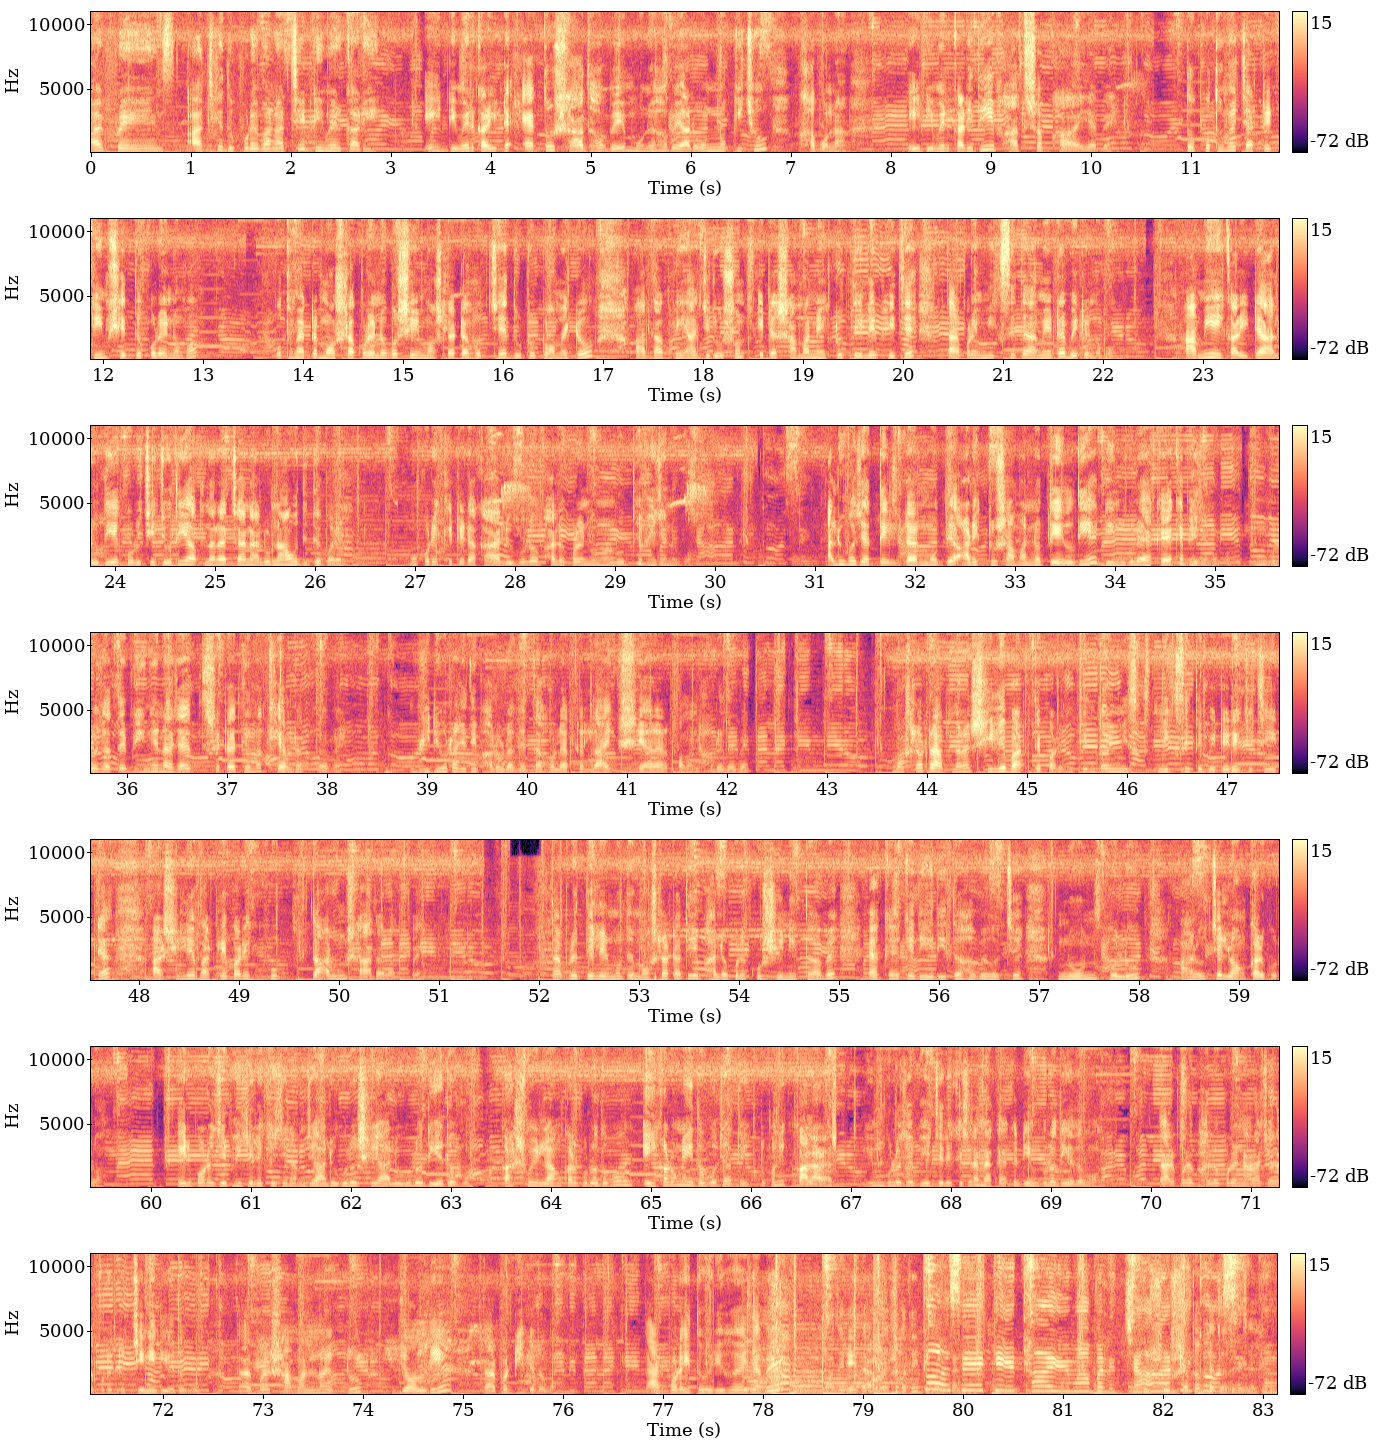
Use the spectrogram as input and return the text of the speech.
Hi friends আজকে দুপুরে বানাচ্ছি ডিমের কারি। এই ডিমের কারিটা এত স্বাদ হবে, মনে হবে আর অন্য কিছু খাব না। এই ডিমের কারি দিয়ে ভাত সব খাওয়া যাবে। তো প্রথমে চারটে ডিম সেদ্ধ করে নেব। প্রথমে একটা মশলা করে নেব, সেই মশলাটা হচ্ছে দুটো টমেটো, আদা, পেঁয়াজ, রসুন, এটা সামান্য একটু তেলে ভেজে তারপরে মিক্সিতে আমি এটা বেটে নেব। আমি এই কারিটা আলু দিয়ে করেছি, যদি আপনারা চান আলু নাও দিতে পারেন। ডুমো করে কেটে রাখা আলুগুলো ভালো করে নুন হলুদ দিয়ে ভেজে নেব। আলু ভাজার তেলটার মধ্যে আরেকটু সামান্য তেল দিয়ে ডিমগুলো একে একে ভেজে নেব। ডিমগুলো যাতে ভেঙে না যায়, সেটার জন্য খেয়াল রাখতে হবে। ভিডিওটা যদি ভালো লাগে, তাহলে একটা লাইক, শেয়ার আর কমেন্ট করে দেবেন। মশলাটা আপনারা শিলে বাটতে পারেন, কিন্তু আমি মিক্স- মিক্সিতে বেটে রেখেছি এটা। আর শিলে বাটলে পারে খুব দারুণ স্বাদ লাগবে। তারপরে তেলের মধ্যে মশলাটা দিয়ে ভালো করে কষিয়ে নিতে হবে। একে একে দিয়ে দিতে হবে হচ্ছে নুন, হলুদ আর হচ্ছে লঙ্কার গুঁড়ো। এরপরে যে ভেজে রেখেছিলাম যে আলুগুলো, সেই আলুগুলো দিয়ে দেবো। কাশ্মীর লঙ্কার গুঁড়ো দেবো, এই কারণেই দেবো যাতে একটুখানি কালার আসে। ডিমগুলো যে ভেজে রেখেছিলাম, একে একে ডিমগুলো দিয়ে দেবো। তারপরে ভালো করে নাড়াচাড়া করে একটু চিনি দিয়ে দেবো। তারপরে সামান্য একটু জল দিয়ে তারপর ঢেকে দেবো। তারপরেই তৈরি হয়ে যাবে সেই ডালের সাথে ডিমটা সুস্বাদু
